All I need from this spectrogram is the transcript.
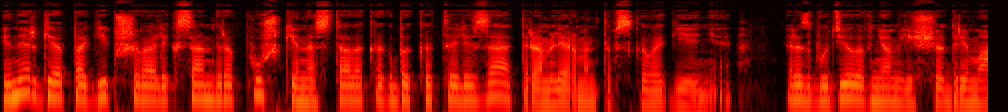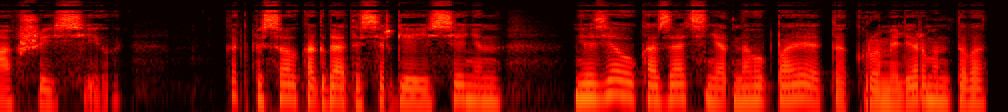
Энергия погибшего Александра Пушкина стала как бы катализатором лермонтовского гения, разбудила в нем еще дремавшие силы. Как писал когда-то Сергей Есенин, нельзя указать ни одного поэта, кроме Лермонтова,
